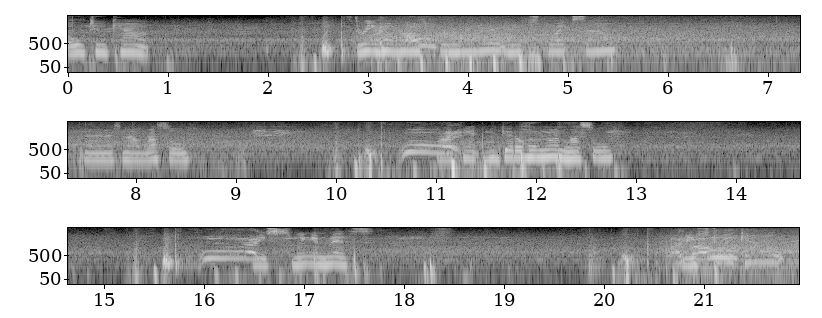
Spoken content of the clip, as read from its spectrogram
0-2 count. Three home runs for Mario, and he strikes out. And it's now Russell. Why can't you get a home run, Russell? And he swing and miss. And he strike out.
